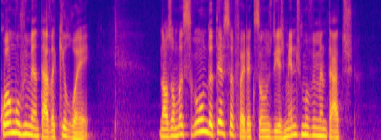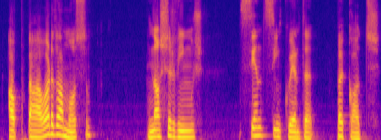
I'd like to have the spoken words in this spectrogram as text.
quão movimentado aquilo é, nós a uma segunda, terça-feira, que são os dias menos movimentados, à hora do almoço, nós servimos 150 pacotes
